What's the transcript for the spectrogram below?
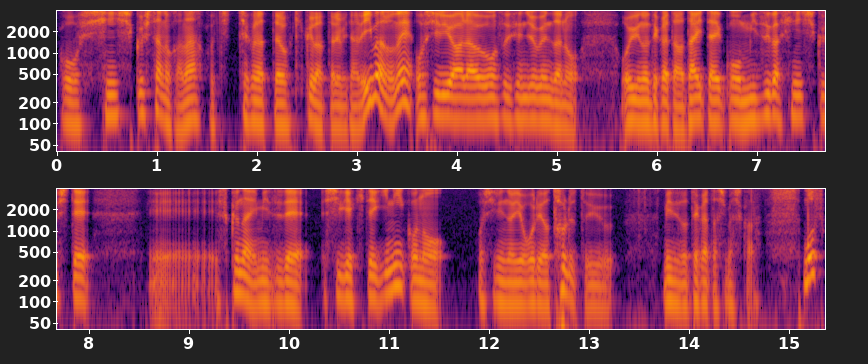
こう伸縮したのかな？こうちっちゃくなったり大きくなったりみたいな。今のねお尻を洗う温水洗浄便座のお湯の出方はだいたいこう水が伸縮して、えー少ない水で刺激的にこのお尻の汚れを取るという水の出方しますから。もし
